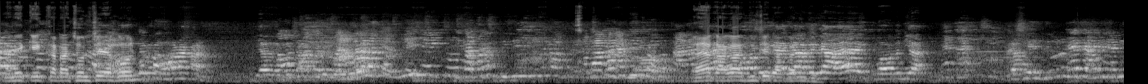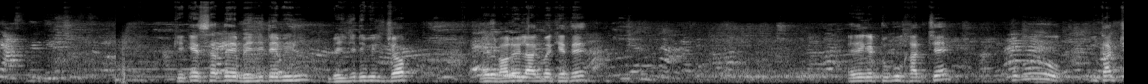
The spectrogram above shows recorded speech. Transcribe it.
এটাই কেক কাটা চলছে এখন। হ্যাঁ কাকা দিচ্ছে কাকা দিচ্ছে কেকের সাথে ভেজিটেবিল ভেজিটেবিল চপ, বেশ ভালোই লাগবে খেতে। এদিকে টুকু খাচ্ছে। টুকু খাচ্ছ?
